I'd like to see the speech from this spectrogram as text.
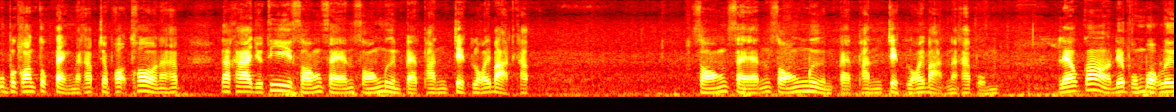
อุปกรณ์ตกแต่งนะครับ เฉพาะท่อนะครับ ราคาอยู่ที่สองแสนสองหมื่นแปดพันเจ็ดร้อยบาทครับสองแสนสองหมื่นแปดพันเจ็ดร้อยบาทนะครับผมแล้วก็เดี๋ยวผมบอกเลย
